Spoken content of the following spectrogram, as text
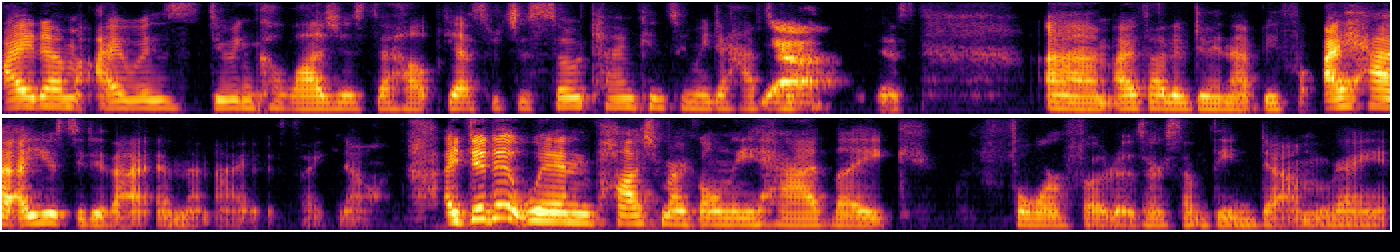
item, I was doing collages to help. Yes, which is so time consuming to have to Yeah. do this. Um, I thought of doing that before. I had, I used to do that, and then I was like, no. I did it when Poshmark only had like four photos or something dumb, right?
